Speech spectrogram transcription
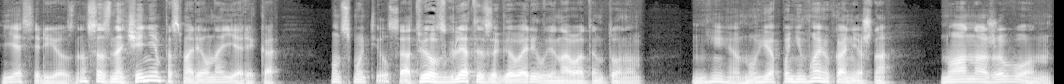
Я серьезно, со значением посмотрел на Ярика. Он смутился, отвел взгляд и заговорил виноватым тоном. — Не, ну я понимаю, конечно, но она же вон.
